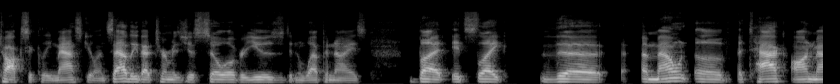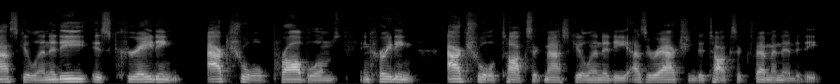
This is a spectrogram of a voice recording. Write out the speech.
toxically masculine. Sadly that term is just so overused and weaponized but it's like the amount of attack on masculinity is creating actual problems and creating actual toxic masculinity as a reaction to toxic femininity.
